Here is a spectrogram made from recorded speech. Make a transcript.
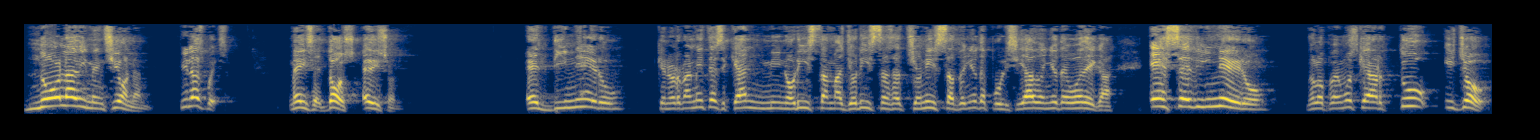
no la dimensionan. Pilas pues. Me dice, dos, Edison, el dinero que normalmente se quedan minoristas, mayoristas, accionistas, dueños de publicidad, dueños de bodega, ese dinero no lo podemos quedar tú y yo.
